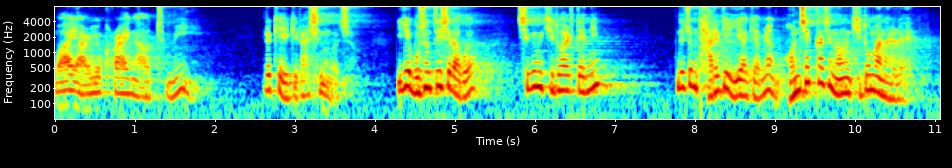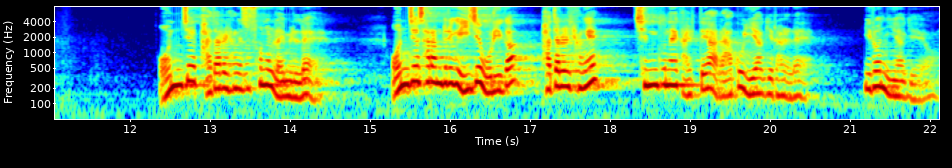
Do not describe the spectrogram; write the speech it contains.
Why are you crying out to me? 이렇게 얘기를 하시는 거죠. 이게 무슨 뜻이라고요? 지금 기도할 때니? 근데 좀 다르게 이야기하면 언제까지 너는 기도만 할래? 언제 바다를 향해서 손을 내밀래? 언제 사람들에게 이제 우리가 바다를 향해 진군해 갈 때야 라고 이야기를 할래? 이런 이야기예요.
